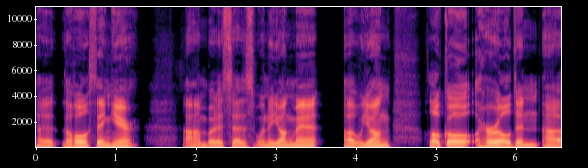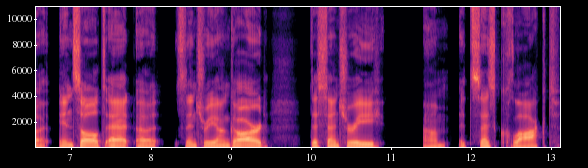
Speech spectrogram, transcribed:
uh, the whole thing here, um, but it says when a young man, a young Local hurled an uh, insult at uh, Sentry on guard. The sentry, um, it says clocked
